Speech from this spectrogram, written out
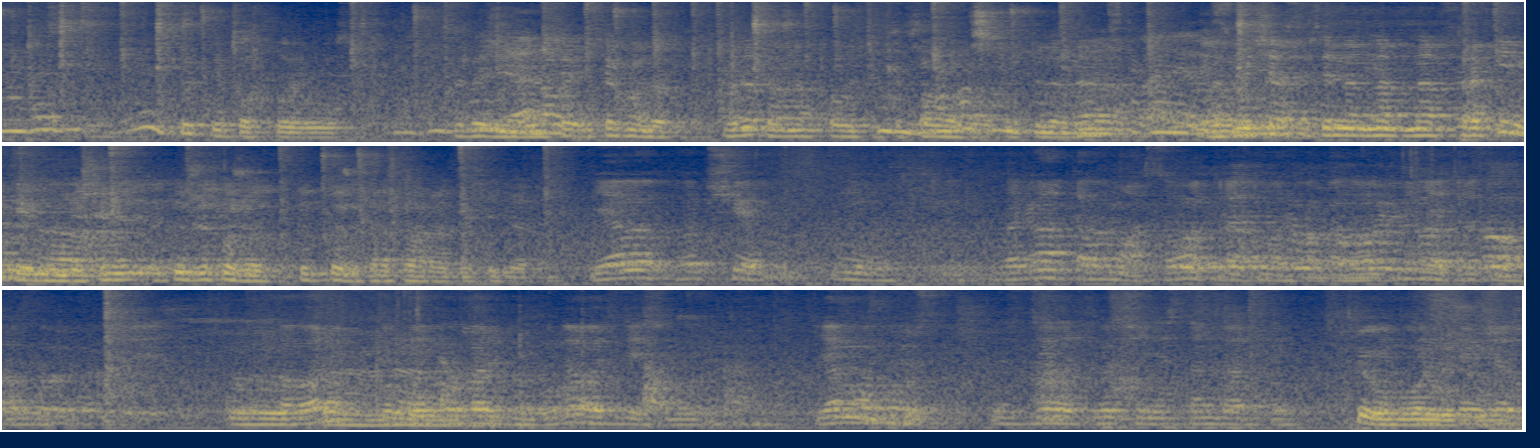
Ну, Тут неплохое место. Подожди, Я, ну, ну- се- секунду. Вот это у нас получится поворот сюда, да? Вот мы сейчас, если на, на, на тропинке будешь, или тут же тоже, тут тоже тротуар здесь идет. Я вообще, ну, вариантов масса. Вот тротуар показал, вот линия тротуара, вот. Поворот по, по, по бордюру, да, вот здесь. он. Я могу сделать вообще нестандартный. Треугольник. Сейчас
